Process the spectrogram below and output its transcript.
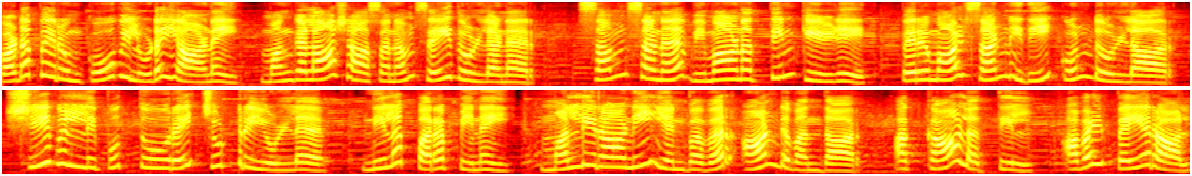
வடபெரும் கோவிலுடையானை மங்களாசாசனம் செய்துள்ளனர். சம்சன விமானத்தின் கீழே பெருமாள் சந்நிதி கொண்டுள்ளார். ஸ்ரீவில்லிபுத்தூரை சுற்றியுள்ள நிலப்பரப்பினை மல்லிராணி என்பவர் ஆண்டு வந்தார். அக்காலத்தில் அவள் பெயரால்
